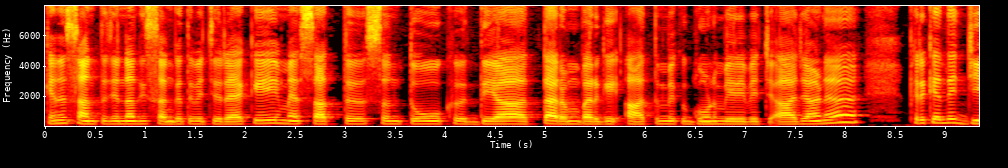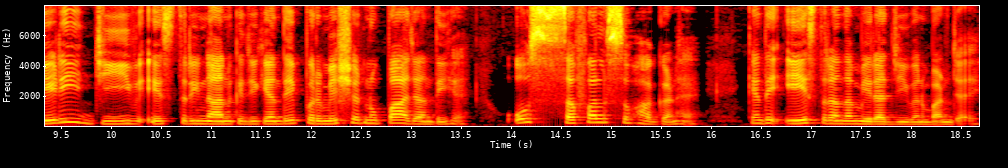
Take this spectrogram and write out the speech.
ਕਹਿੰਦੇ ਸੰਤ ਜਨਾਂ ਦੀ ਸੰਗਤ ਵਿੱਚ ਰਹਿ ਕੇ ਮੈਂ ਸਤ ਸੰਤੋਖ, ਦਇਆ, ਧਰਮ ਵਰਗੇ ਆਤਮਿਕ ਗੁਣ ਮੇਰੇ ਵਿੱਚ ਆ ਜਾਣ। ਫਿਰ ਕਹਿੰਦੇ ਜਿਹੜੀ ਜੀਵ ਇਸਤਰੀ ਨਾਨਕ ਜੀ ਕਹਿੰਦੇ ਪਰਮੇਸ਼ਰ ਨੂੰ ਪਾ ਜਾਂਦੀ ਹੈ, ਉਹ ਸਫਲ ਸੁਹਾਗਣ ਹੈ। ਕਹਿੰਦੇ ਇਸ ਤਰ੍ਹਾਂ ਦਾ ਮੇਰਾ ਜੀਵਨ ਬਣ ਜਾਏ।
